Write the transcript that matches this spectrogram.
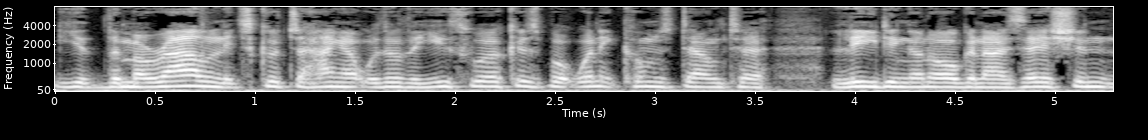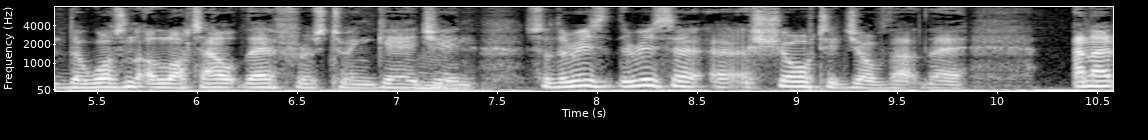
the morale and it's good to hang out with other youth workers but when it comes down to leading an organisation there wasn't a lot out there for us to engage mm. in. So there is there is a, a shortage of that there. And I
